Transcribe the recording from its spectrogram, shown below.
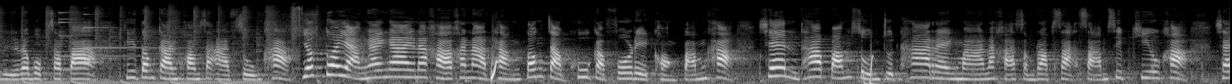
หรือระบบสปาที่ต้องการความสะอาดสูงค่ะ ยกตัวอย่างง่าย ๆนะคะ ขนาดถังต้องจับคู่กับโฟเรตของปั๊มค่ะ เช่น ถ้าปั๊ม 0.5 แรงม้านะคะสำหรับสระ 30 คิวค่ะ ใช้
